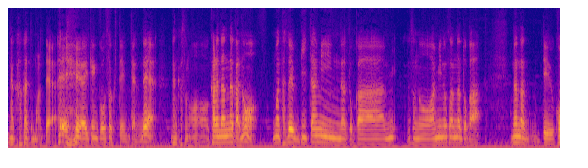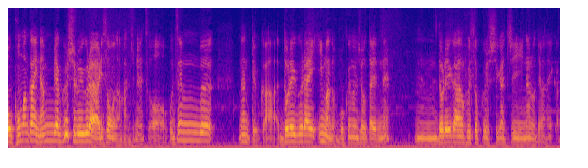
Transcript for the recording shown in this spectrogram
うなんか測ってもらって AI 健康測定みたいのでなんかその体の中のまあ例えばビタミンだとかそのアミノ酸だとかなんだっていうこ細かい何百種類ぐらいありそうな感じのやつをこう全部なんていうかどれぐらい今の僕の状態でねうんどれが不足しがちなのではないかっ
